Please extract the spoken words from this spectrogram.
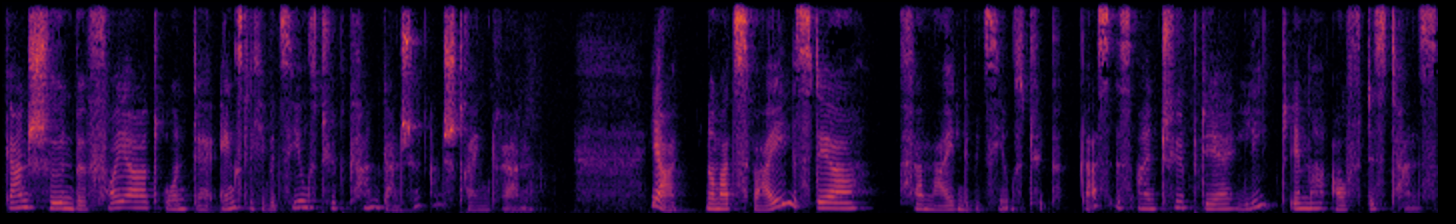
ganz schön befeuert und der ängstliche Beziehungstyp kann ganz schön anstrengend werden. Ja, Nummer zwei ist der vermeidende Beziehungstyp. Das ist ein Typ, der liebt immer auf Distanz.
